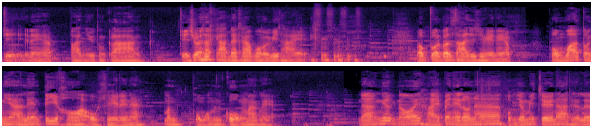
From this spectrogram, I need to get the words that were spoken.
เก๋นะครับ ปั่นอยู่ตรงกลาง เก๋ช่วยละกันนะครับ ผมไม่มีไทย มาปวดประสาทเฉยๆนะครับ ผมว่าตัวนี้เล่นตี้คอโอเคเลยนะ มันผมว่ามันโกงมากเลยอะนางเงือกน้อยหายไปไหนแล้วนะ ผมยังไม่เจอหน้าเธอเล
